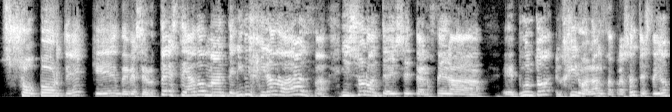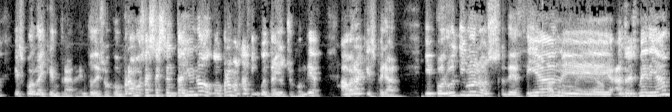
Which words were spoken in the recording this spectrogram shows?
soporte que debe ser testeado, mantenido y girado a alza. Y solo ante esa tercera eh, punto, el giro al alza tras el testeo, es cuando hay que entrar. Entonces, o compramos a 61 o compramos a 58,10. Habrá que esperar. Y por último, nos decían A3 Media,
